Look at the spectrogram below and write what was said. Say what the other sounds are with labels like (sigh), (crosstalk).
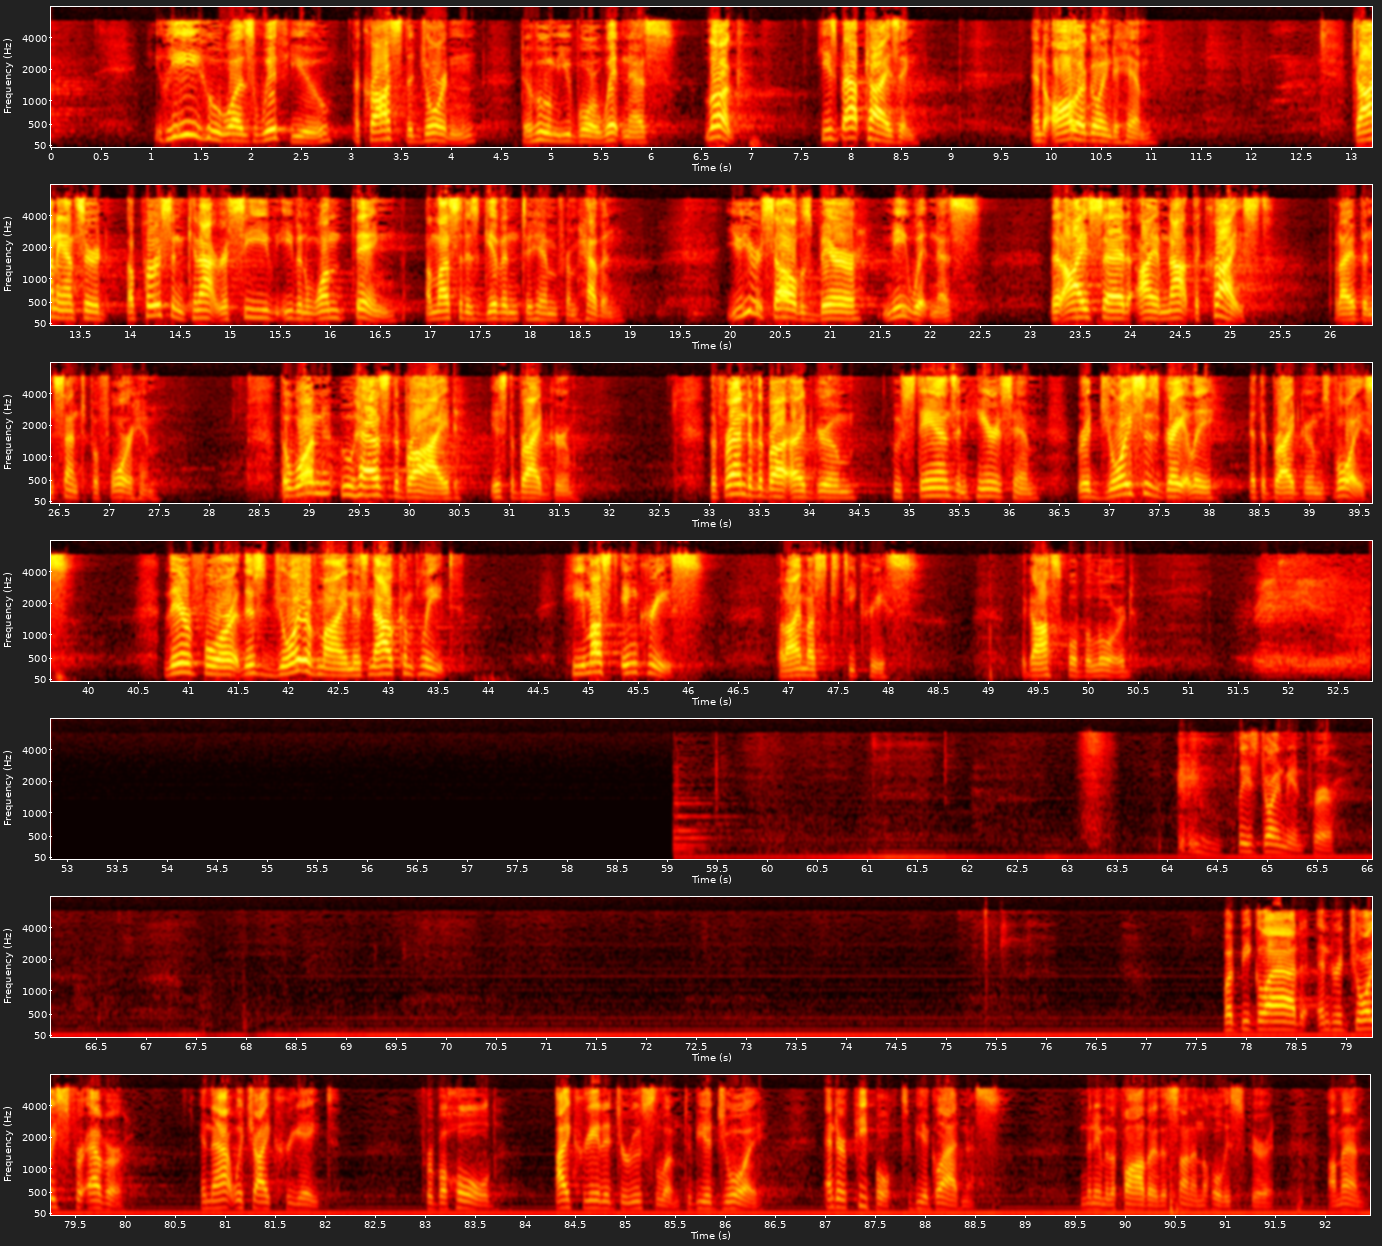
he who was with you across the Jordan, to whom you bore witness, look, he's baptizing, and all are going to him. John answered, A person cannot receive even one thing unless it is given to him from heaven. You yourselves bear me witness that I said, I am not the Christ, but I have been sent before him. The one who has the bride is the bridegroom. The friend of the bridegroom who stands and hears him rejoices greatly at the bridegroom's voice. Therefore, this joy of mine is now complete. He must increase, but I must decrease. The Gospel of the Lord. Please join me in prayer. But be glad and rejoice forever in that which I create. For behold, I created Jerusalem to be a joy, and her people to be a gladness. In the name of the Father, the Son, and the Holy Spirit. Amen.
